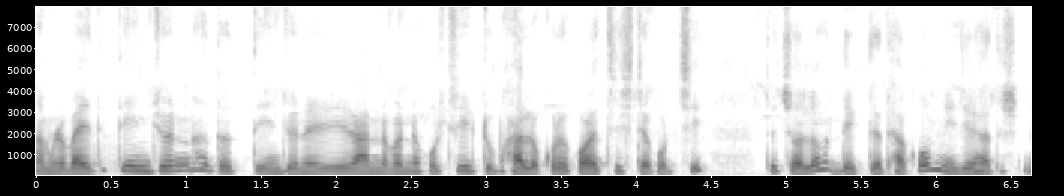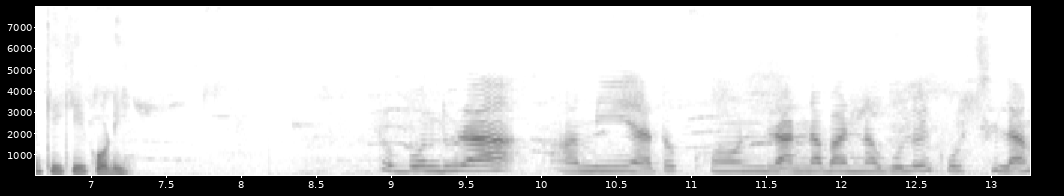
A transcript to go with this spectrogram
আমরা বাড়িতে তিনজন, তো তিনজনেরই রান্নাবান্না করছি, একটু ভালো করে করার চেষ্টা করছি। তো চলো দেখতে থাকো, নিজের হাতে কী কী করি। তো বন্ধুরা, আমি এতক্ষণ রান্না বান্নাগুলোই করছিলাম।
